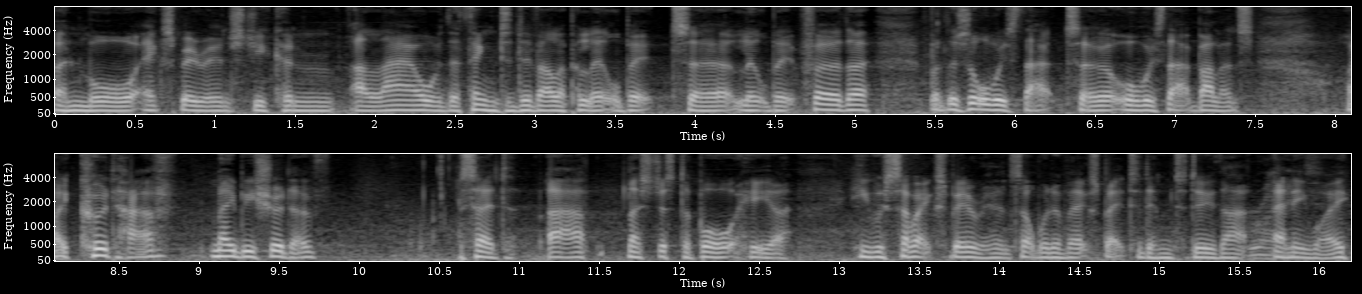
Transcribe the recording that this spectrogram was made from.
and more experienced, you can allow the thing to develop a little bit, uh, a little bit further. But there's always that, uh, always that balance. I could have, maybe should have, said, ah, let's just abort here. He was so experienced, I would have expected him to do that right. anyway.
